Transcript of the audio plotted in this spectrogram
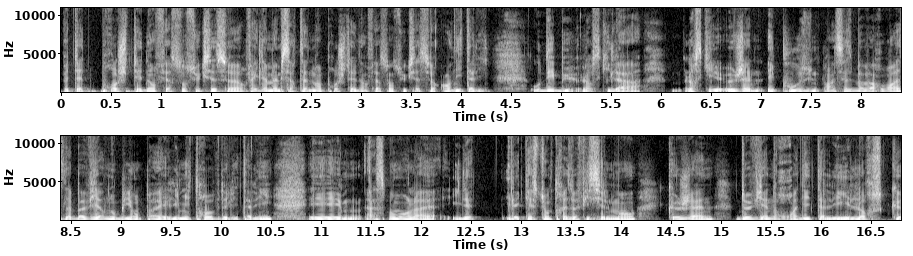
peut-être projeté d'en faire son successeur. Enfin, il a même certainement projeté d'en faire son successeur en Italie au début, lorsqu'il a, lorsqu'Eugène épouse une princesse bavaroise. La Bavière, n'oublions pas, est limitrophe de l'Italie. Et à ce moment-là, il est il est question très officiellement que Gênes devienne roi d'Italie lorsque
